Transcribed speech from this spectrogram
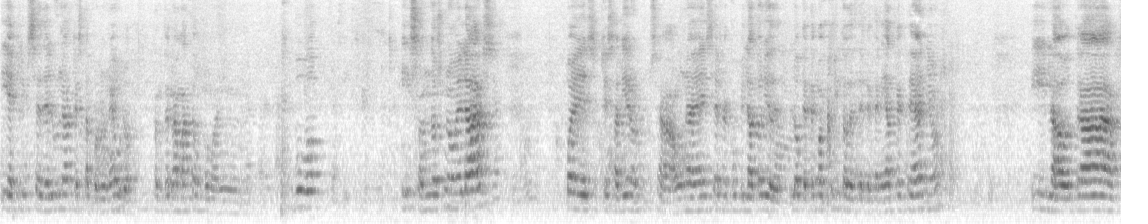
y Eclipse de Luna, que está por un euro, tanto en Amazon como en Bubo. Y son dos novelas pues que salieron, o sea, una es el recopilatorio de lo que tengo escrito desde que tenía 13 años y la otra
